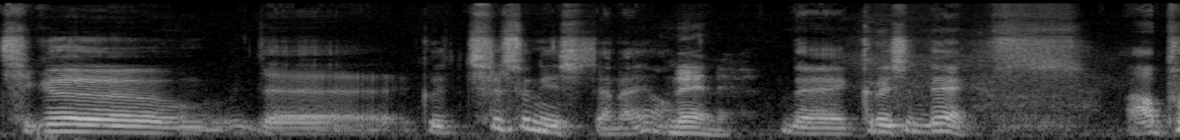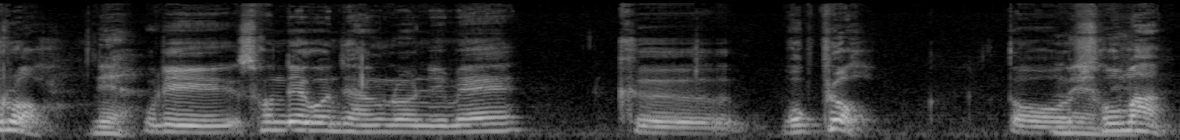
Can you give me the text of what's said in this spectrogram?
지금 이제 그 칠순이시잖아요. 네네. 네, 그러신데 앞으로 네. 우리 손대곤 장로님의 그 목표 또 네네. 소망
